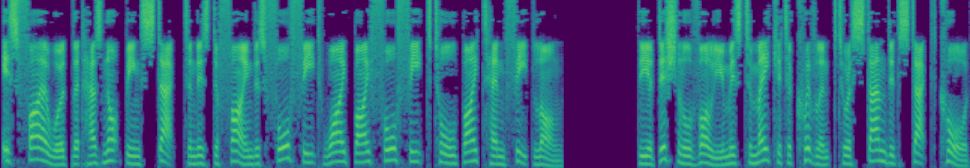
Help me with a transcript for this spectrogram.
is firewood that has not been stacked and is defined as 4 feet wide by 4 feet tall by 10 feet long. The additional volume is to make it equivalent to a standard stacked cord,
